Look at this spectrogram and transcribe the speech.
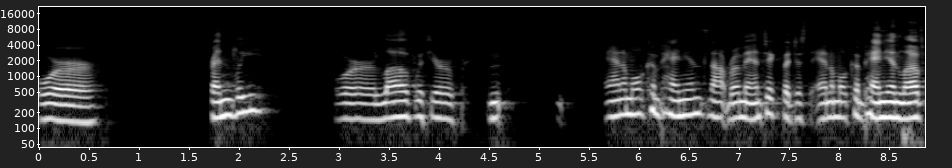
or friendly or love with your animal companions, not romantic, but just animal companion love,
